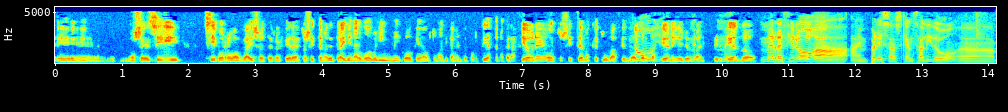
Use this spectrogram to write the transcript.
Eh, no sé si, si por RoboAdvisor te refieres a estos sistemas de trading algorítmico que automáticamente por ti hacen operaciones o estos sistemas que tú vas haciendo no, aportaciones y ellos me, van invirtiendo. Me, me refiero a, a, empresas que han salido uh,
